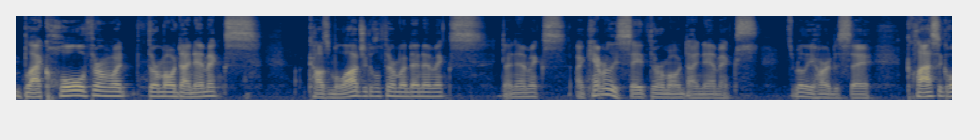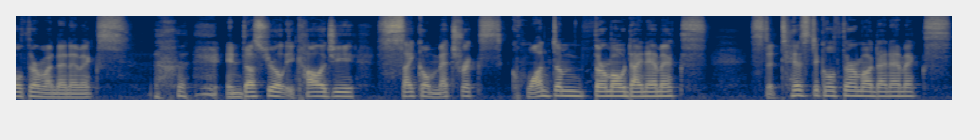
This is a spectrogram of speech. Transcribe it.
black hole thermo- thermodynamics, cosmological thermodynamics, dynamics. I can't really say thermodynamics. It's really hard to say. Classical thermodynamics, industrial ecology, psychrometrics, quantum thermodynamics, statistical thermodynamics,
